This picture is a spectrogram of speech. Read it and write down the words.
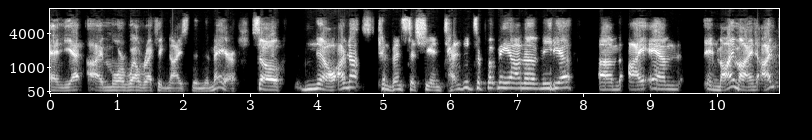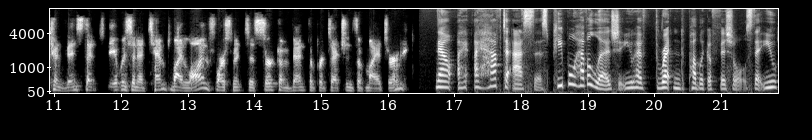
and yet I'm more well recognized than the mayor. So no, I'm not convinced that she intended to put me on the media. Um, I am. In my mind, I'm convinced that it was an attempt by law enforcement to circumvent the protections of my attorney. Now, I, I, have to ask this. People have alleged that you have threatened public officials, that you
